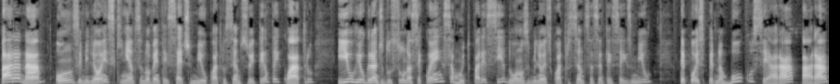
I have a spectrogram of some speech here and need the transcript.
Paraná, 11 milhões 597 mil 484 e o Rio Grande do Sul na sequência, muito parecido, 11 milhões 466 mil. Depois Pernambuco, Ceará, Pará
